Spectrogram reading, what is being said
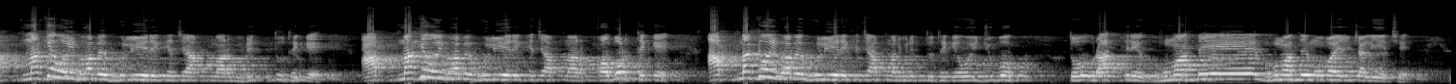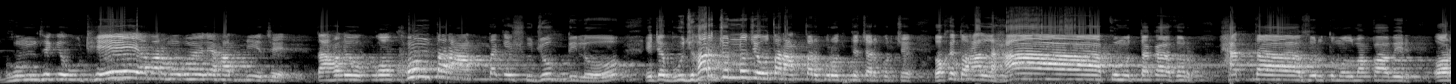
আপনাকে ওইভাবে ভুলিয়ে রেখেছে আপনার মৃত্যু থেকে, আপনাকে ওইভাবে ভুলিয়ে রেখেছে আপনার কবর থেকে, আপনাকে ওইভাবে ভুলিয়ে রেখেছে আপনার মৃত্যু থেকে, ওই যুবক তো রাত্রে ঘুমাতে ঘুমাতে মোবাইল চালিয়েছে। ঘুম থেকে উঠে আবার মোবাইলে হাত দিয়েছে। তাহলে ও কখন তার আত্মাকে সুযোগ দিল, এটা বুঝার জন্য যে ও তার আত্মার উপর অত্যাচার করছে। ওকে তো সুরতুমুল মাকাবির। ওর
